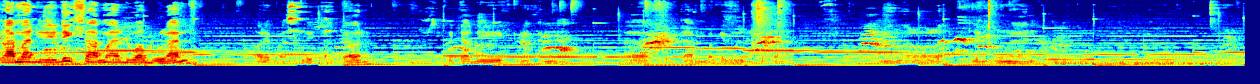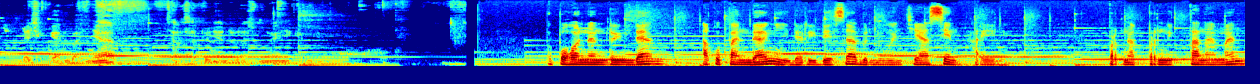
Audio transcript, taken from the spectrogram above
selama dididik selama dua bulan oleh fasilitator kita dikenakan uh, tentang bagaimana kita mengelola lingkungan. Dari sekian banyak salah satunya adalah sungai pepohonan rindang aku pandangi dari desa Bendungan Ciasin hari ini pernak-pernik tanaman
